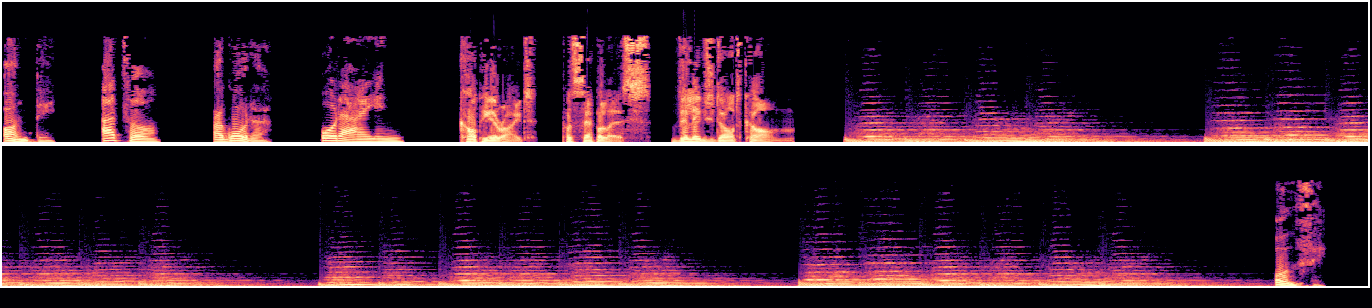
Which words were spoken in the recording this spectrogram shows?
Onte. Atzo. Agora. Orain. Copyright Persepolis Village.com. Once.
